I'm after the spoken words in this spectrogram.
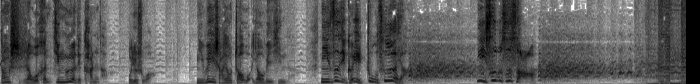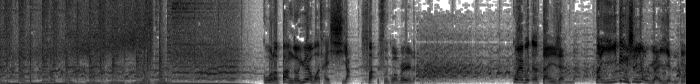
当时啊，我很惊愕的看着她，我就说，你为啥要找我要微信呢？你自己可以注册呀，你是不是傻？过了半个月，我才想反思过味儿来，怪不得单身呢，那一定是有原因的。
